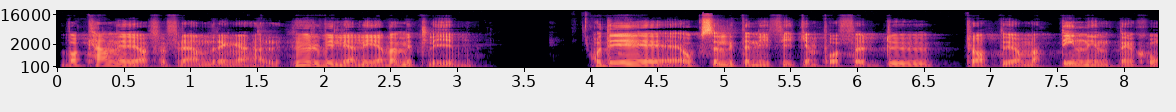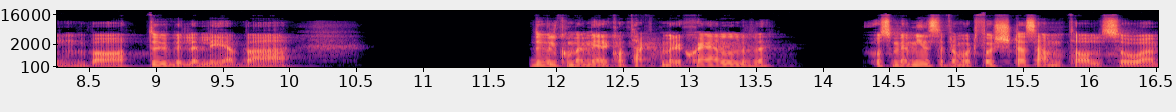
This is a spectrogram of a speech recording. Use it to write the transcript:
vad kan jag göra för förändringar? Hur vill jag leva mitt liv? Och det är jag också lite nyfiken på, för du pratade ju om att din intention var att du ville leva du vill komma mer i kontakt med dig själv. Och som jag minns det från vårt första samtal så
